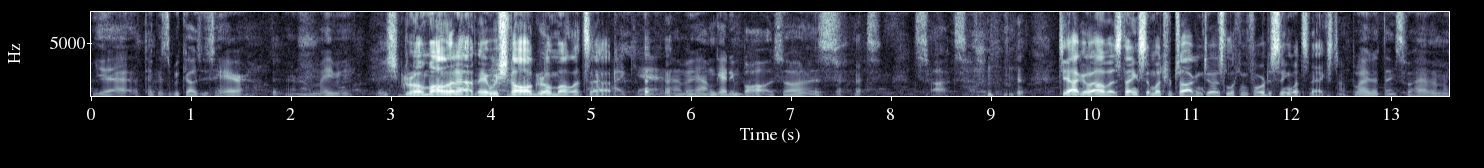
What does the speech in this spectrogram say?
Yeah, I think it's because his hair. You know, maybe. You should grow a mullet out. Maybe we should all grow mullets out. I can. I mean, I'm getting bald, so it's, it's it sucks. Thiago Alves, thanks so much for talking to us. Looking forward to seeing what's next. Pleasure. Thanks for having me.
